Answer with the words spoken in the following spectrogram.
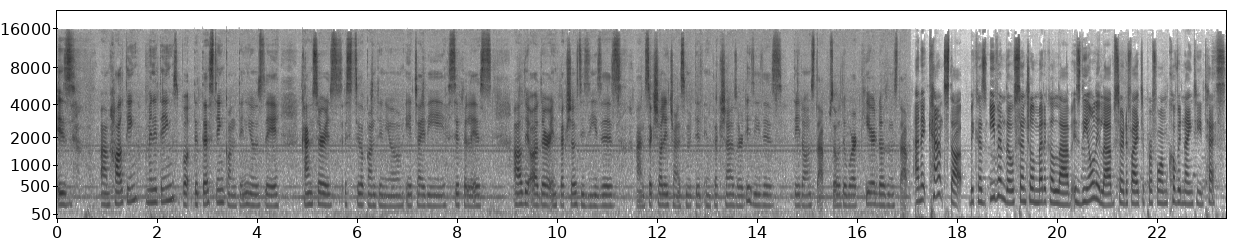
is um, halting many things, but the testing continues. The cancer is, is still continue. HIV, syphilis, all the other infectious diseases and sexually transmitted infections or diseases they don't stop. So the work here doesn't stop. And it can't stop because even though Central Medical Lab is the only lab certified to perform COVID 19 tests,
